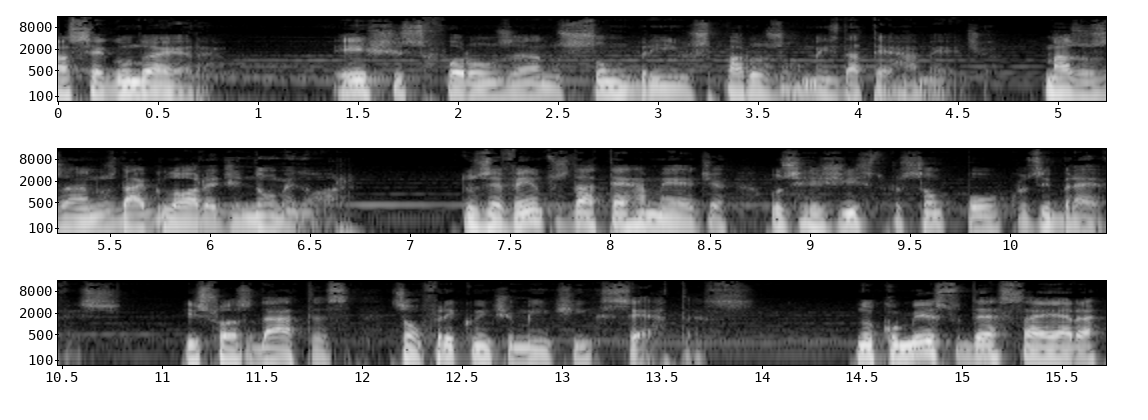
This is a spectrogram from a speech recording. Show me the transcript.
A Segunda Era. Estes foram os anos sombrios para os homens da Terra-média, mas os anos da glória de Númenor. Dos eventos da Terra-média, os registros são poucos e breves, e suas datas são frequentemente incertas. No começo dessa era,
